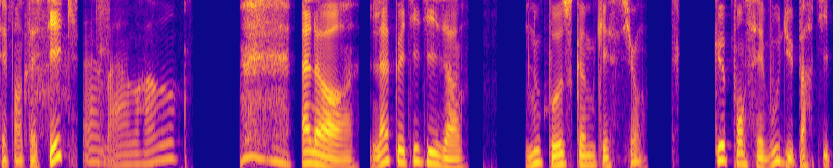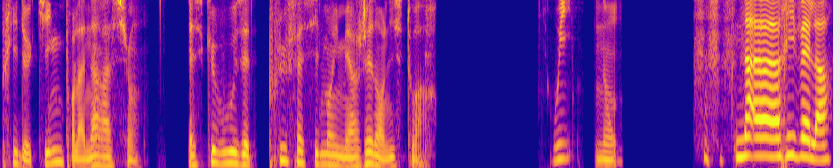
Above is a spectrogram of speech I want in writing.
C'est fantastique. Ah bah bravo. Alors, la petite Isa nous pose comme question Que pensez-vous du parti pris de King pour la narration? Est-ce que vous êtes plus facilement immergé dans l'histoire? Oui. Non. Na- Rivella.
